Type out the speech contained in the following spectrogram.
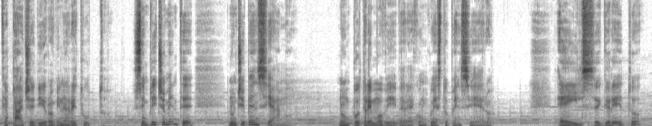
capace di rovinare tutto. Semplicemente non ci pensiamo. Non potremo vivere con questo pensiero. È il segreto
